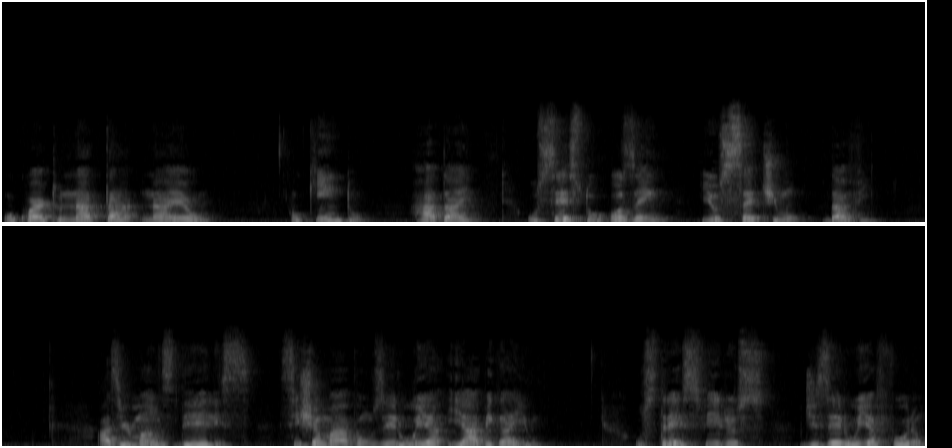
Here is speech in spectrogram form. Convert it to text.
o quarto Natanael, o quinto Radai, o sexto Ozem e o sétimo Davi. As irmãs deles se chamavam Zeruia e Abigail. Os três filhos de Zeruia foram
